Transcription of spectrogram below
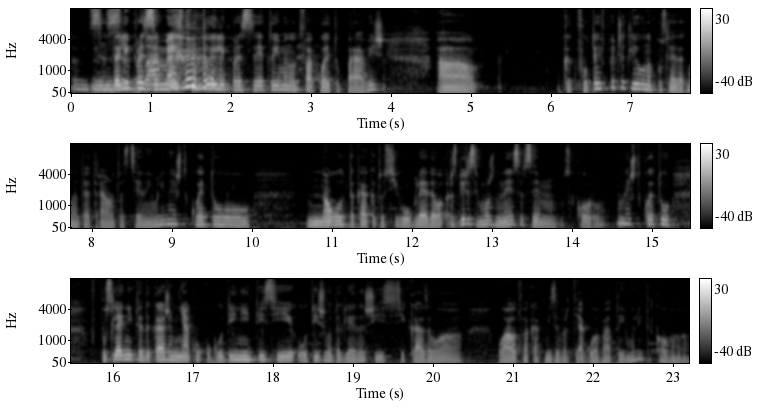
М, с Дали съдба. през семейството или през ето именно това, което правиш. А, какво те е впечатлило напоследък на театралната сцена? Има ли нещо, което много така, като си го гледала? Разбира се, може да не е съвсем скоро, но нещо, което в последните, да кажем, няколко години ти си отишла да гледаш и си казала, вау, това как ми завъртя главата. Има ли такова,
